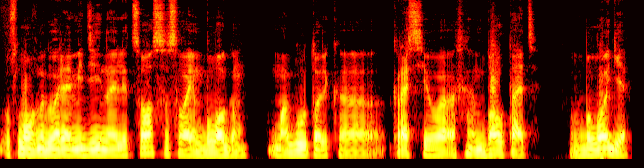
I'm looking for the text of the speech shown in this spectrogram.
условно говоря, медийное лицо со своим блогом. Могу только красиво болтать в блоге.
